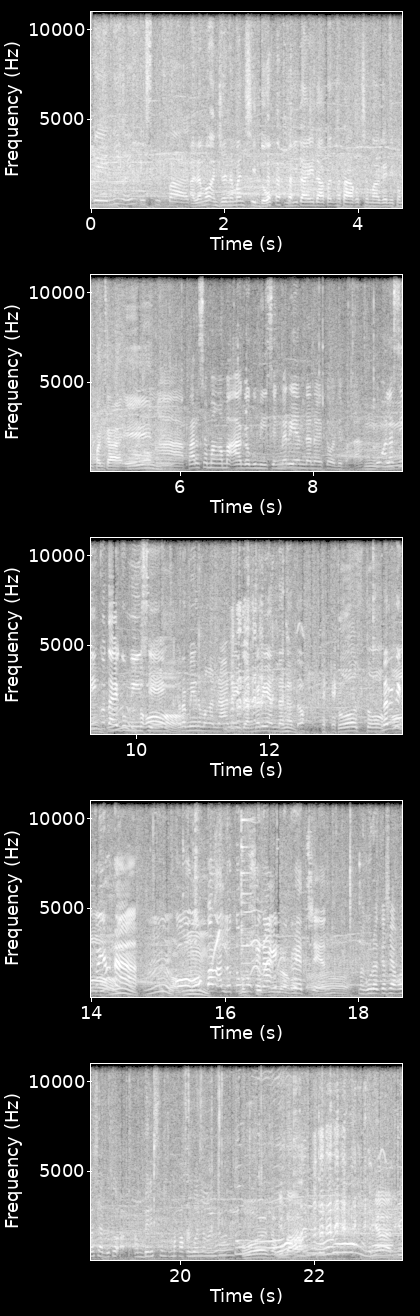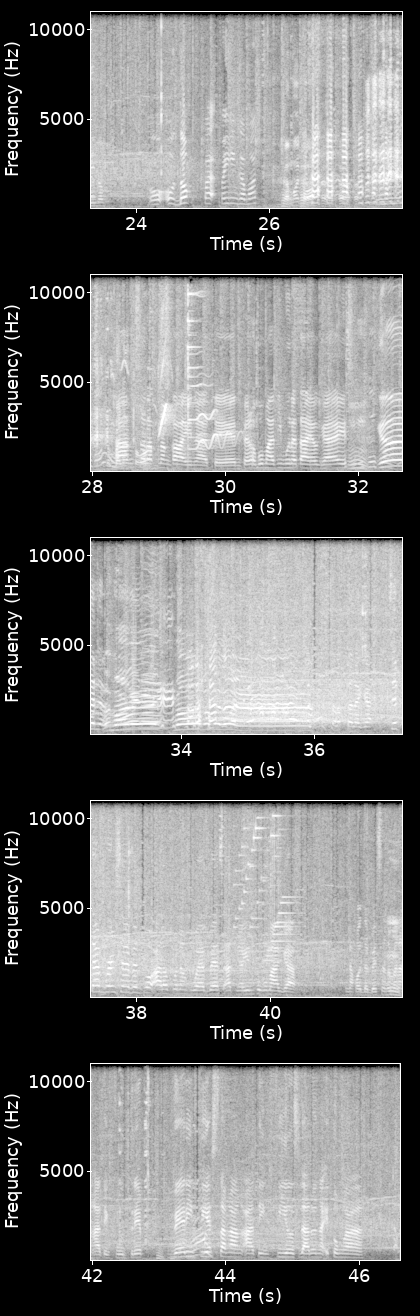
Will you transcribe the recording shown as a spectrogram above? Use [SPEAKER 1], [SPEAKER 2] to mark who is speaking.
[SPEAKER 1] belly, ngayon crispy pat.
[SPEAKER 2] Alam mo, andyan naman si Doc. Hindi tayo dapat matakot sa mga ganitong pagkain.
[SPEAKER 1] Ah, para sa mga maaga gumising, merienda na ito, di ba? Kung alas 5 tayo gumising, sa karamihan ng mga nanay dyan, merienda na to.
[SPEAKER 3] Totoo.
[SPEAKER 1] Narinig ko yun ah. Mm. Oo, parang ang lutong nung kinain mo, Gretchen.
[SPEAKER 4] Nagulat kasi ako, sabi ko, "Ah, ang bilis na makakuha ng ano.
[SPEAKER 3] Oh, sabi
[SPEAKER 2] Diba?
[SPEAKER 3] Yan, yun daw.
[SPEAKER 4] Oo, oh, Doc, pa pahinging gamot.
[SPEAKER 2] Gamot, oh.
[SPEAKER 1] Ang sarap ng kain natin. Pero bumati muna tayo, guys. Good
[SPEAKER 3] Good morning, kapatid!
[SPEAKER 1] Sarap talaga. September 7 po, araw po ng Huwebes at ngayon po umaga. Nako, the best na naman ang ating food trip. Very fiesta nga ang ating feels, lalo na itong uh,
